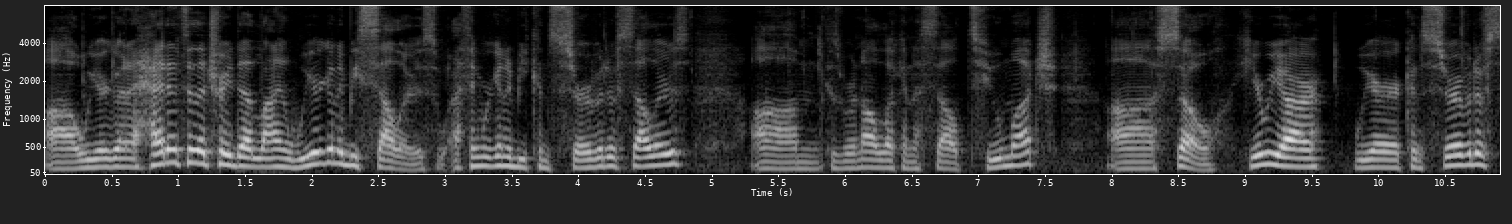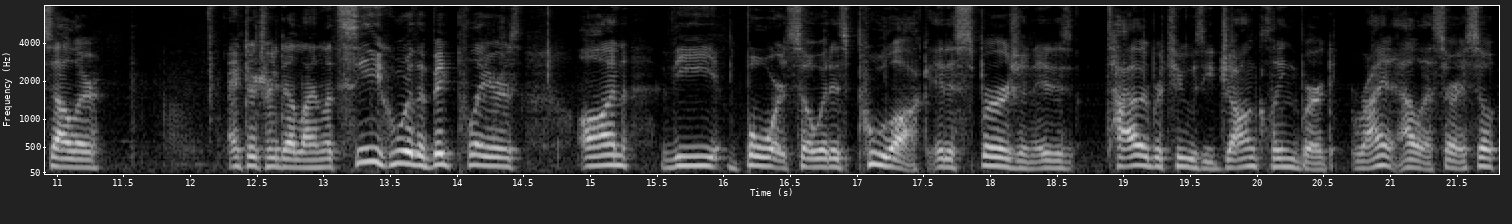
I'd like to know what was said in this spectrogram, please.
uh, we are going to head into the trade deadline. We are going to be sellers. I think we're going to be conservative sellers because um, we're not looking to sell too much. Uh, so here we are. We are a conservative seller. Enter trade deadline. Let's see who are the big players on the board. So it is Pulock, it is Spurgeon, it is Tyler Bertuzzi, John Klingberg, Ryan Ellis. All right, so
